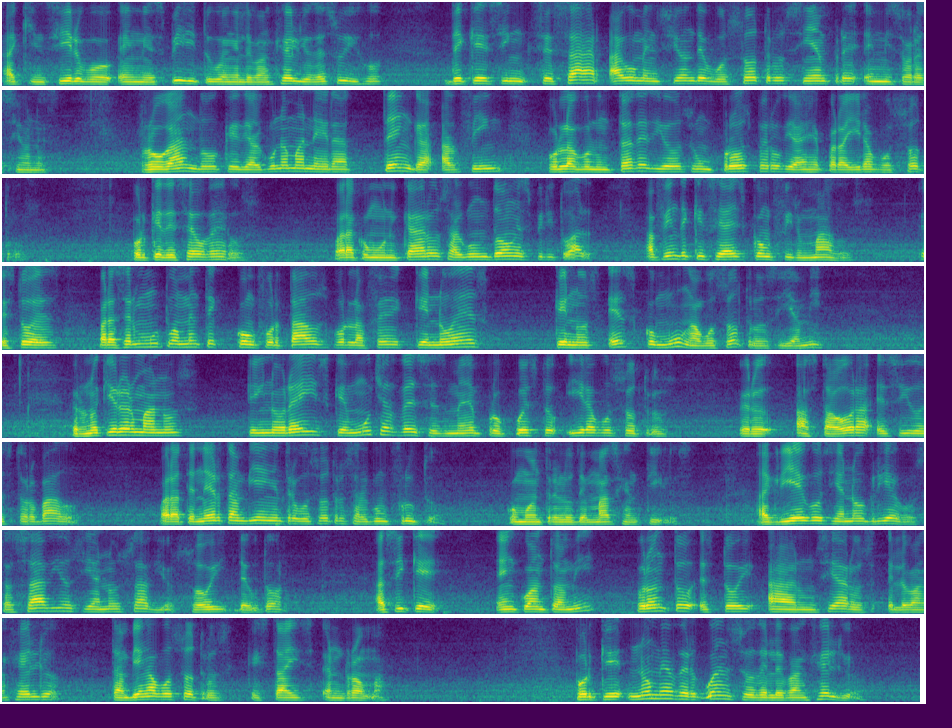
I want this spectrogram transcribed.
a quien sirvo en mi espíritu en el Evangelio de su Hijo, de que sin cesar hago mención de vosotros siempre en mis oraciones, rogando que de alguna manera tenga al fin por la voluntad de Dios un próspero viaje para ir a vosotros, porque deseo veros, para comunicaros algún don espiritual, a fin de que seáis confirmados, esto es, para ser mutuamente confortados por la fe que no es que nos es común a vosotros y a mí. Pero no quiero, hermanos, que ignoréis que muchas veces me he propuesto ir a vosotros pero hasta ahora he sido estorbado, para tener también entre vosotros algún fruto, como entre los demás gentiles. A griegos y a no griegos, a sabios y a no sabios, soy deudor. Así que, en cuanto a mí, pronto estoy a anunciaros el Evangelio también a vosotros que estáis en Roma. Porque no me avergüenzo del Evangelio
